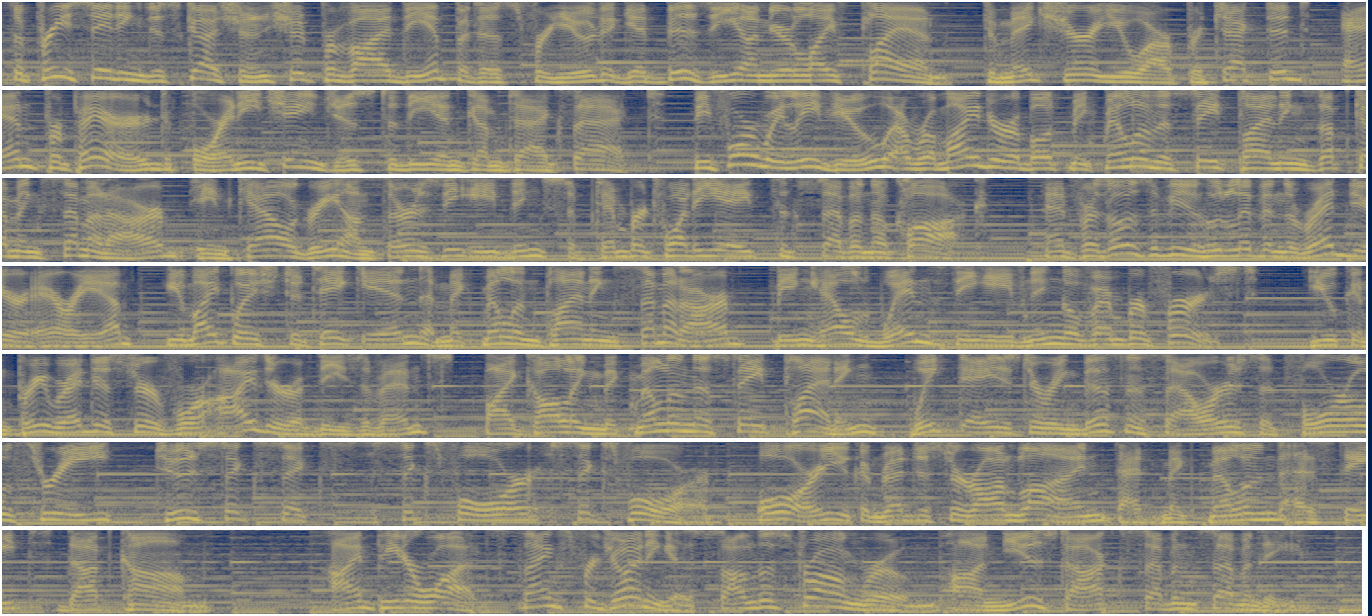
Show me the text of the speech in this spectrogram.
The preceding discussion should provide the impetus for you to get busy on your life plan to make sure you are protected and prepared for any changes to the Income Tax Act. Before we leave you, a reminder about Macmillan Estate Planning's upcoming seminar in Calgary on Thursday evening, September 28th at 7 o'clock. And for those of you who live in the Red Deer area, you might wish to take in a Macmillan Planning Seminar being held Wednesday evening, November 1st. You can pre register for either of these events by calling MacMillan Estate Planning weekdays during business hours at 403 266 6464. Or you can register online at macmillanestate.com. I'm Peter Watts. Thanks for joining us on The Strong Room on Newstalk 770.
